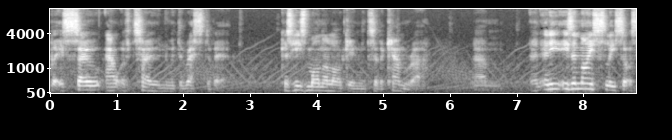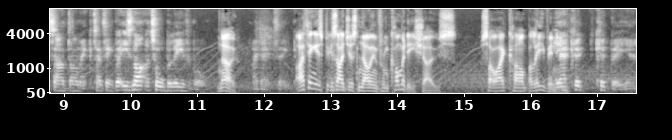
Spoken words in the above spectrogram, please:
but it's so out of tone with the rest of it because he's monologuing to the camera. Um, and, and he, he's a nicely sort of sardonic type thing, but he's not at all believable. No, I don't think. I think it's because I just know him from comedy shows, so I can't believe in Yeah, him. Yeah, could could be. Yeah,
